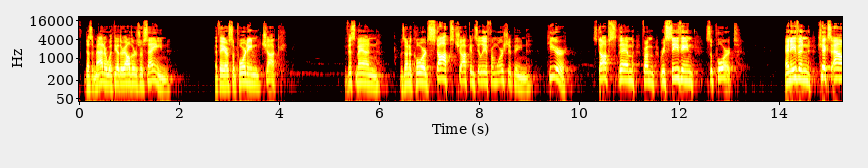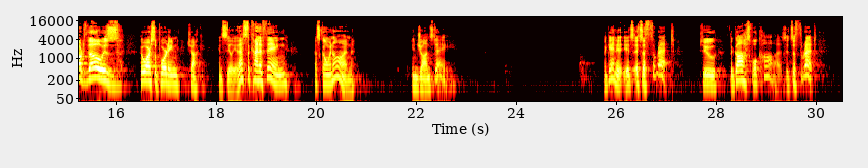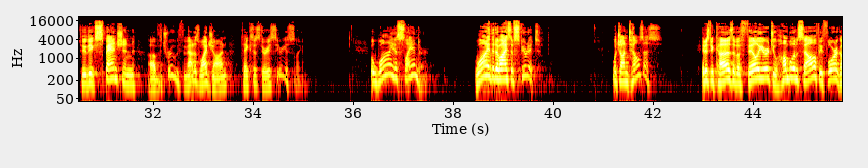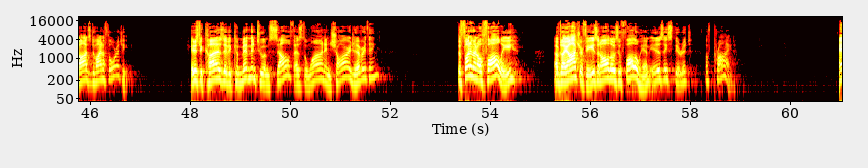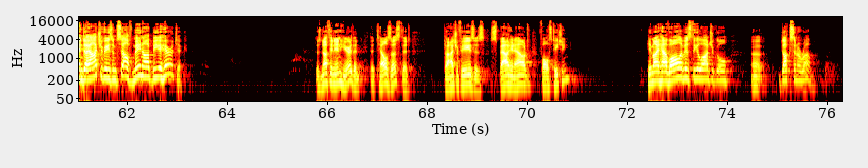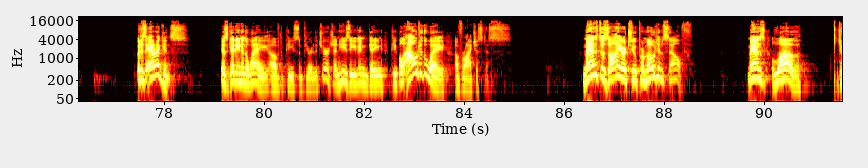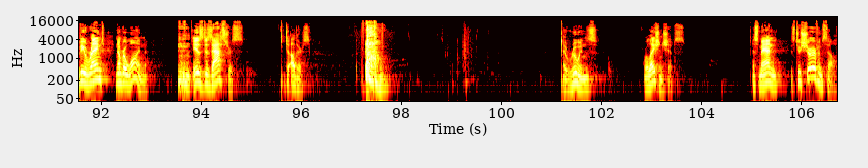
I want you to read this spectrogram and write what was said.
It doesn't matter what the other elders are saying, if they are supporting Chuck. If this man was on accord stops Chuck and Celia from worshiping here, stops them from receiving support, and even kicks out those who are supporting Chuck and Celia. That's the kind of thing that's going on in John's day. Again, it's, it's a threat to the gospel cause, it's a threat to the expansion of the truth. And that is why John takes this very seriously. But why the slander? Why the divisive spirit? Well, John tells us it is because of a failure to humble himself before God's divine authority. It is because of a commitment to himself as the one in charge of everything. The fundamental folly of Diotrephes and all those who follow him is a spirit of pride. And Diotrephes himself may not be a heretic. There's nothing in here that, that tells us that Diotrephes is spouting out false teaching. He might have all of his theological uh, ducks in a row. But his arrogance is getting in the way of the peace and purity of the church, and he's even getting people out of the way of righteousness. Man's desire to promote himself, man's love to be ranked number one, is disastrous to others. it ruins relationships. This man is too sure of himself,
